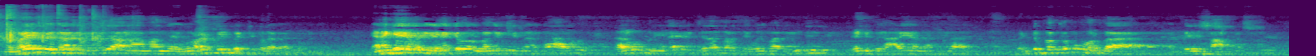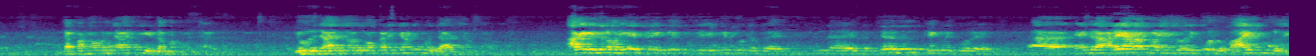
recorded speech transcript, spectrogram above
இந்த உழைப்பை காட்டும் போது நாம் அந்த உழைப்பில் வெற்றி பெற வேண்டும். எனக்கே ஒரு எனக்கே ஒரு மகிழ்ச்சி என்னன்னா அருள் தருமபுரியில சிதம்பரத்தை ஒரு மாதிரி ரெண்டு ரெண்டு பேர் அடையாள ரெண்டு பக்கமும் ஒரு பெரிய சாப்பிட்டு இந்த பக்கம் ஒரு ஜாதி இந்த பக்கம் ஒரு ஜாதி. இவர் ஜாதி கிடைக்காது ஒரு ஜாதி சாப்பிட்டாங்க ஆக இதில் வந்து இப்போ எங்களுக்கு எங்களுக்கு ஒரு இந்த இந்த தேர்தல் எங்களுக்கு ஒரு அஹ், அடையாளம் அடையாளப்படுத்துவதற்கு ஒரு வாய்ப்புகளை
